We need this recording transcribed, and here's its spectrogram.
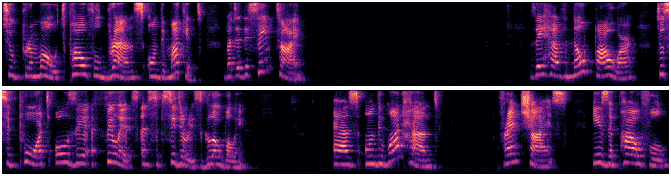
to promote powerful brands on the market, but at the same time, they have no power to support all their affiliates and subsidiaries globally. As on the one hand, franchise is a powerful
